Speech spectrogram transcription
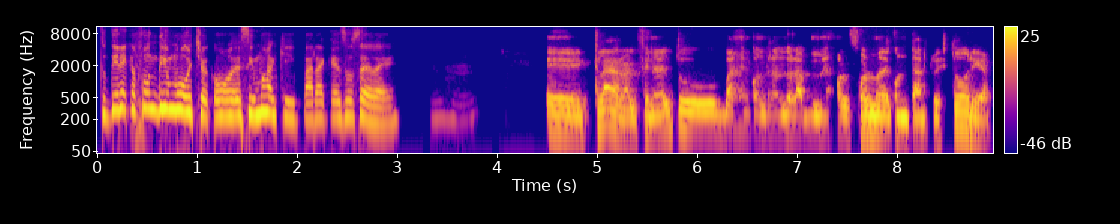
tú tienes que fundir mucho, como decimos aquí, para que eso se dé. Eh, claro, al final tú vas encontrando la mejor forma de contar tu historia.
